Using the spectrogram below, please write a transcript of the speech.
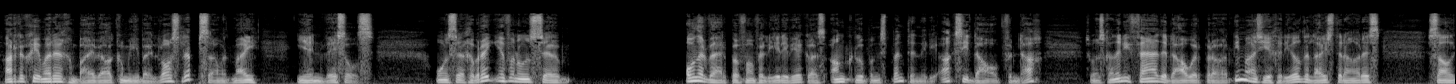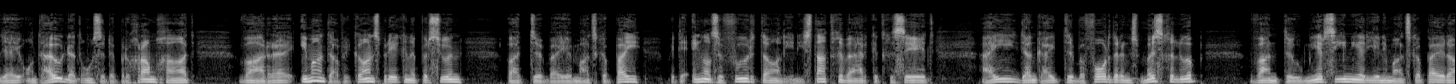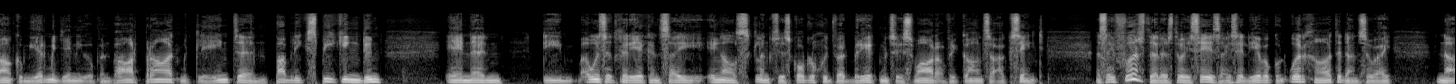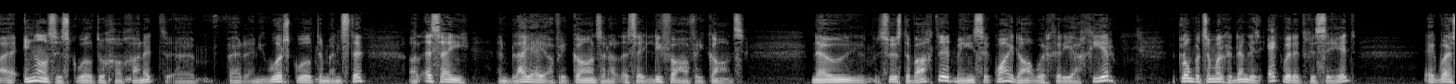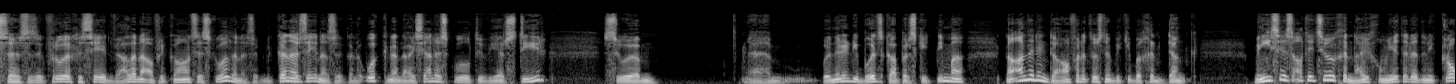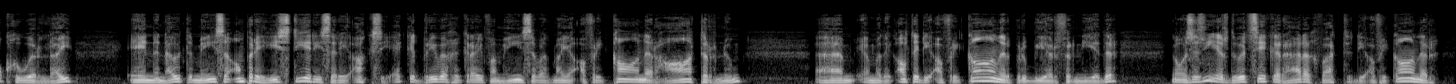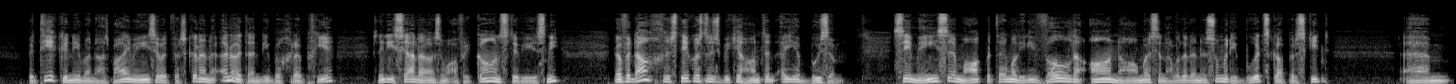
Hartlik goeiemôre en baie welkom hier by Loslip saam met my Ian Wessels. Ons eh, gebruik een van ons eh, onderwerpe van verlede week as aanknopingspunt in hierdie aksie daarop vandag. So ons gaan nou nie verder daaroor praat nie, maar as jy gereelde luisteraar is, sal jy onthou dat ons het 'n program gehad waar uh, iemand Afrikaanssprekende persoon wat uh, by 'n maatskappy met 'n Engelse voertaal in die stad gewerk het gesê het hy dink hy het bevorderings misgeloop want hoe meer senior jy in die maatskappy raak, hoe meer moet jy in die openbaar praat met kliënte en public speaking doen. En en die ouens het gereken sy Engels klink so skottelgoed wat breek met sy swaar Afrikaanse aksent. En sy voorstel is toe hy sê hy sy lewe kon oorgehad het dan sou hy na 'n Engelse skool toe gegaan het, uh, vir in die hoërskool ten minste, al is hy en bly hy Afrikaans en al is hy lief vir Afrikaans. Nou soos te wagte het mense kwai daaroor gereageer. Klomp het sommer gedink as ek wat dit gesê het. Ek was soos ek vroeër gesê het wel in 'n Afrikaanse skool en as ek my kinders sê dan as ek hulle ook na daai selfde skool toe weer stuur. So ehm um, wanneer die boodskappers skiet nie maar na ander ding daarvan het ons nou 'n bietjie begin dink. Mense is altyd so geneig om net hulle in die klok gehoor lui en nou te mense amper 'n hysteriese reaksie. Ek het briewe gekry van mense wat my 'n Afrikaner hater noem. Ehm um, omdat ek altyd die Afrikaner probeer verneder. Nou is nie eers doodseker regtig wat die Afrikaner beteken nie want daar's baie mense wat verskillende inhoud aan die begrip gee. Dit is nie dieselfde as om Afrikaans te wees nie. Nou vandag steek ons net 'n bietjie hand in eie boesem. Sê mense maak partymal hierdie wilde aannames en dan wil hulle net sommer die boodskapper skiet. Ehm um,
